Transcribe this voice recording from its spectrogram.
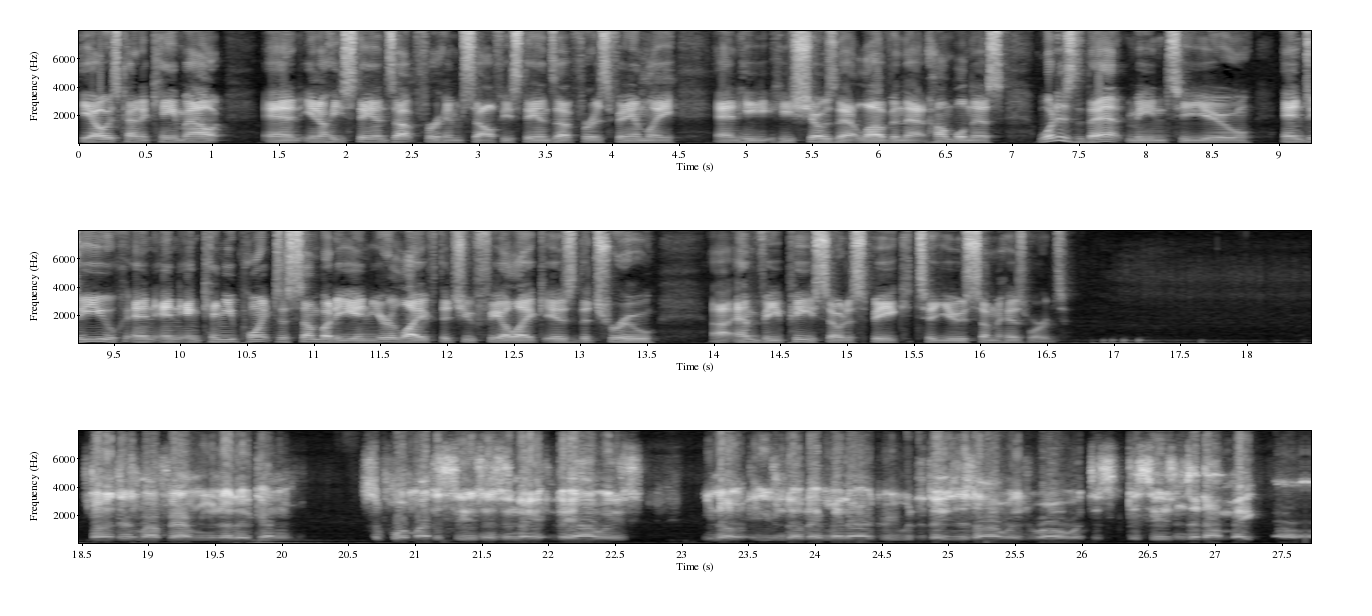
he always kind of came out and you know he stands up for himself. He stands up for his family, and he he shows that love and that humbleness. What does that mean to you? And do you and and, and can you point to somebody in your life that you feel like is the true uh, MVP, so to speak, to use some of his words? Well, just my family. You know, they can support my decisions, and they they always you know, even though they may not agree with it, they just always roll with the decisions that I make uh,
